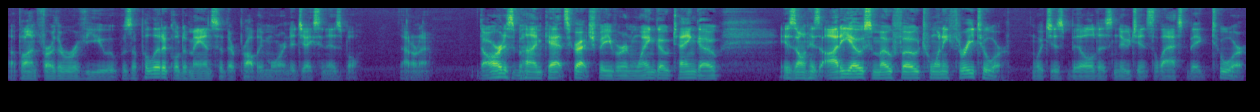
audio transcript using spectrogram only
upon further review, it was a political demand, so they're probably more into Jason Isbell. I don't know. The artist behind Cat Scratch Fever and Wango Tango is on his Adios Mofo 23 tour, which is billed as Nugent's last big tour.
